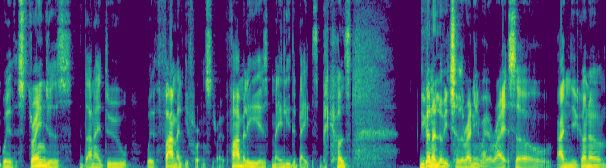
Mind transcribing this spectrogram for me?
with strangers than I do with family, for instance. Right? Family is mainly debates because you're gonna love each other anyway, right? So, and you're gonna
